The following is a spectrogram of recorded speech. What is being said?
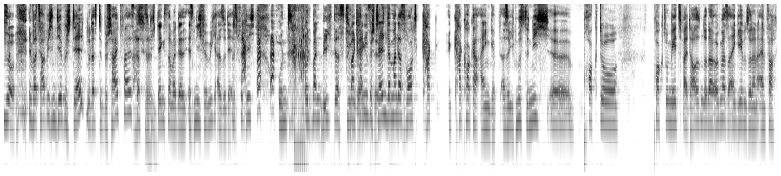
So, jedenfalls habe ich ihn dir bestellt, nur dass du Bescheid weißt, Ach, dass schön. du dich denkst, aber der ist nicht für mich, also der ist für dich. Und, und man, Nicht, dass du man kann ihn denkst, bestellen, wenn man das Wort Kack, Kackhocker eingibt. Also ich musste nicht äh, Procto... Proctomed 2000 oder irgendwas eingeben, sondern einfach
